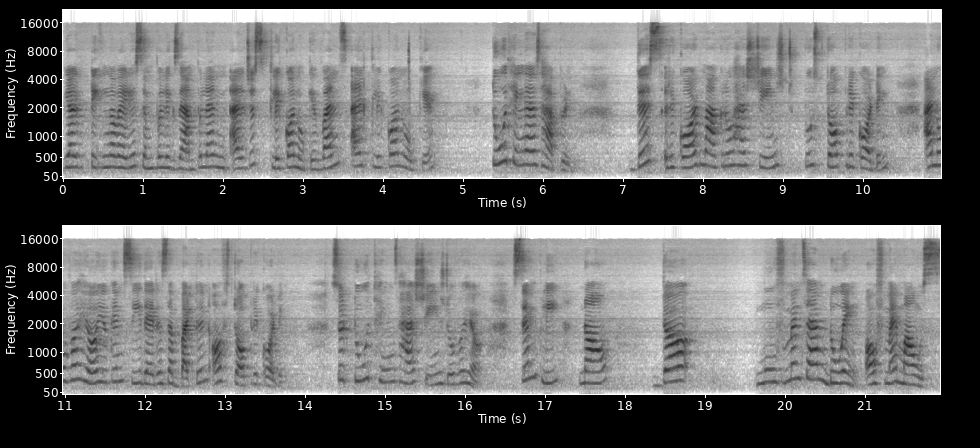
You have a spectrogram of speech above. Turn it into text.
We are taking a very simple example and i'll just click on ok once i'll click on ok two things has happened. This record macro has changed to stop recording and over here you can see there is a button of stop recording. So two things has changed over here. Simply now the movements I am doing of my mouse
